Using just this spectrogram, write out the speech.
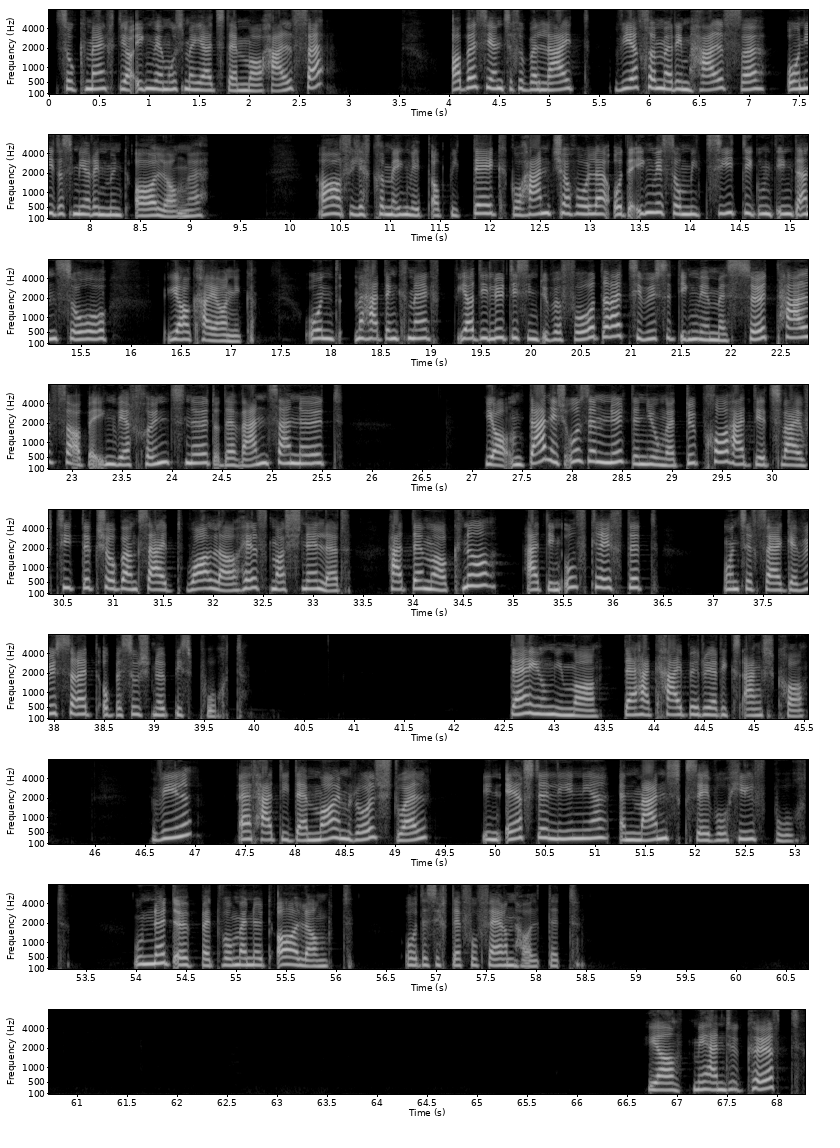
so gemerkt, ja, irgendwie muss man ja jetzt dem Mann helfen. Aber sie haben sich überlegt, wie können wir ihm helfen, ohne dass wir ihn anlangen müssen. Ah, vielleicht können wir irgendwie in die Apotheke Handschuhe holen oder irgendwie so mit Zeitung und ihn dann so ja, keine Ahnung. Und man hat dann gemerkt, ja, die Leute sind überfordert, sie wissen irgendwie, man sollte helfen, aber irgendwie können sie nicht oder wollen sie auch nicht. Ja, und dann ist aus dem Nichts ein junger Typ gekommen, hat die zwei auf die Seite geschoben und gesagt, voilà, helft mal schneller. Hat den Mann genommen, hat ihn aufgerichtet und sich vergewissert, ob er sonst noch etwas braucht. Der junge Mann, der hat keine Berührungsangst gehabt weil er hat in dem Mann im Rollstuhl in erster Linie einen Mensch gesehen, der Hilfe braucht. Und nicht jemand, wo man nicht anlangt oder sich davon fernhaltet. Ja, wir haben heute gehört,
